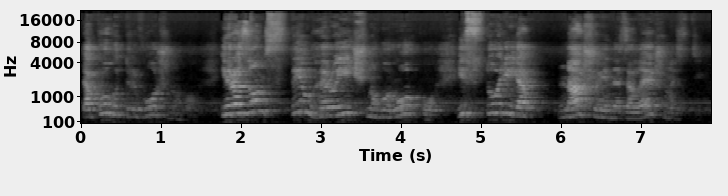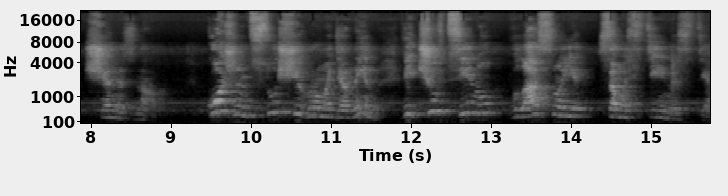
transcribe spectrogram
Такого тривожного і разом з тим героїчного року історія нашої незалежності ще не знала. Кожен сущий громадянин відчув ціну власної самостійності,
